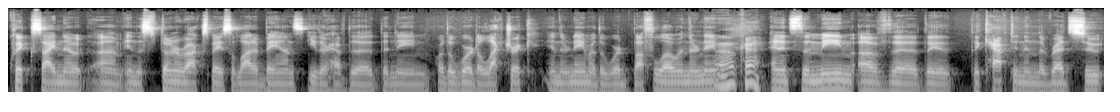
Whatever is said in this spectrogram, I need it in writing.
quick side note: um, in the stoner rock space, a lot of bands either have the the name or the word electric in their name or the word buffalo in their name. Okay. And it's the meme of the the the captain in the red suit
